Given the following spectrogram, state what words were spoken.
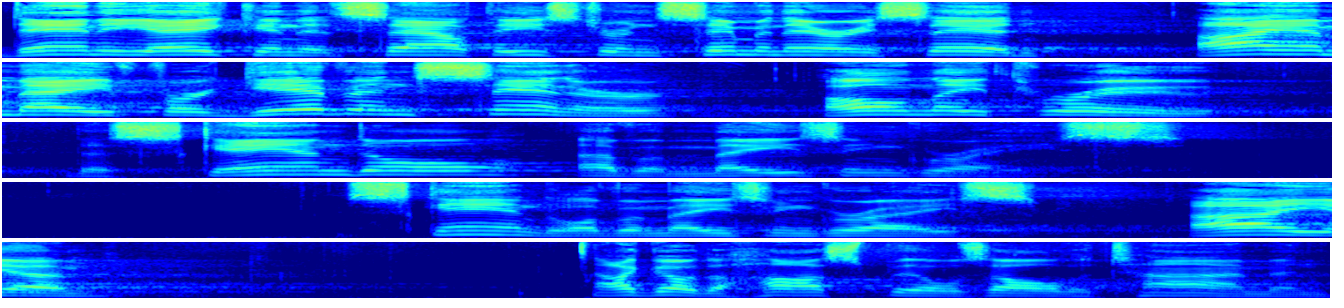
Danny Akin at Southeastern Seminary said, I am a forgiven sinner only through the scandal of amazing grace. Scandal of amazing grace. I, um, I go to hospitals all the time and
